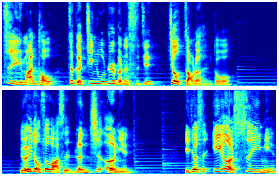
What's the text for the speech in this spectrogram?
至于馒头，这个进入日本的时间就早了很多。有一种说法是仁治二年。也就是一二四一年，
